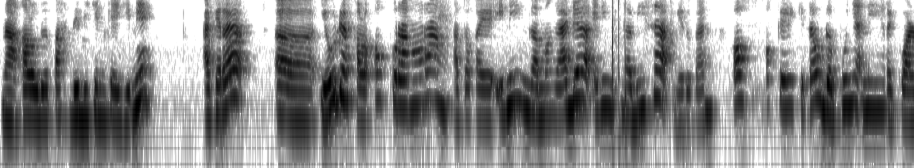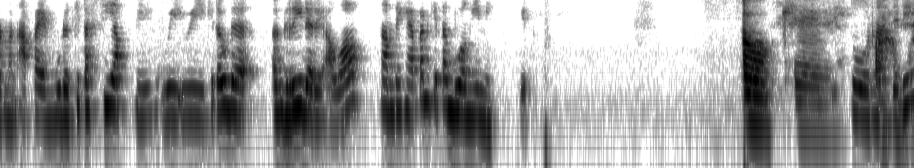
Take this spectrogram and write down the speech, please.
Nah kalau udah pas dibikin kayak gini akhirnya eh, ya udah kalau oh kurang orang atau kayak ini nggak nggak ada ini nggak bisa gitu kan. Oh oke kita udah punya nih requirement apa yang udah kita siap nih we, we- kita udah agree dari awal something happen kita buang ini gitu Oke. tuh nah jadi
